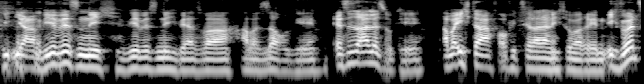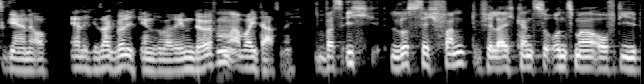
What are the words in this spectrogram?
Ja, wir wissen nicht, wir wissen nicht, wer es war, aber es ist auch okay. Es ist alles okay. Aber ich darf offiziell leider nicht drüber reden. Ich würde es gerne, ehrlich gesagt, würde ich gerne drüber reden dürfen, aber ich darf es nicht. Was ich lustig fand, vielleicht kannst du uns mal auf die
